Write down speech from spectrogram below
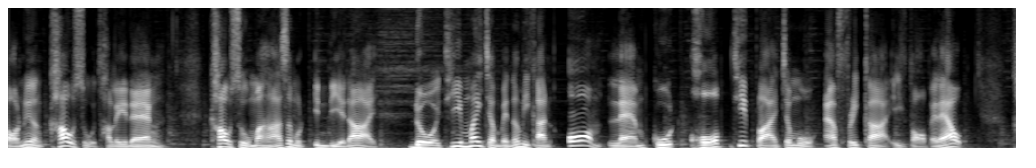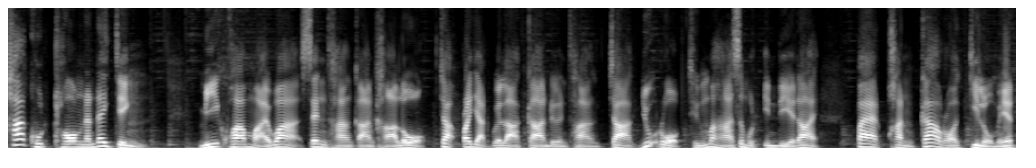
ต่อเนื่องเข้าสู่ทะเลแดง เข้าสู่มหาสมุทรอินเดียได้ โดยที่ไม่จำเป็นต้องมีการอ้อมแหลมกูดโฮปที่ปลายจมูกแอฟริกาอีกต่อไปแล้ว ถ้าขุดคลองนั้นได้จริง มีความหมายว่าเส้นทางการค้าโลกจะประหยัดเวลาการเดินทางจากยุโรปถึงมหาสมุทรอินเดียได้ 8,900 กิโลเมตร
